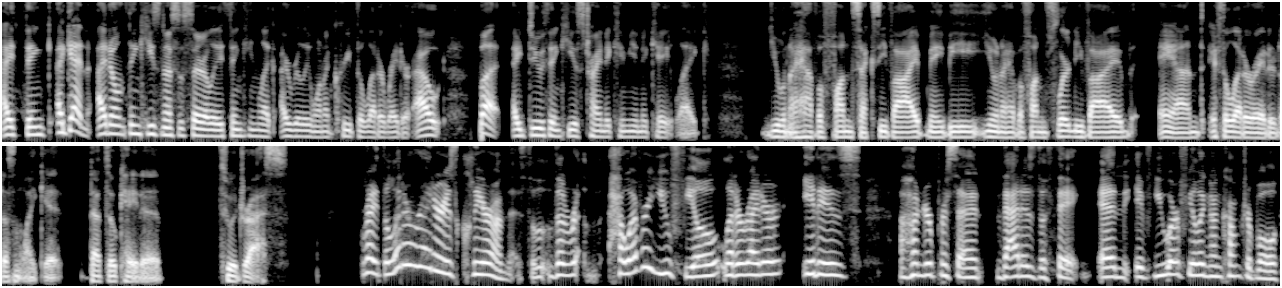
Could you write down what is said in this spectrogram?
I think again, I don't think he's necessarily thinking like I really want to creep the letter writer out, but I do think he is trying to communicate like you and I have a fun, sexy vibe. Maybe you and I have a fun, flirty vibe, and if the letter writer doesn't like it, that's okay to to address. Right. The letter writer is clear on this. The, the however you feel, letter writer, it is hundred percent that is the thing. And if you are feeling uncomfortable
